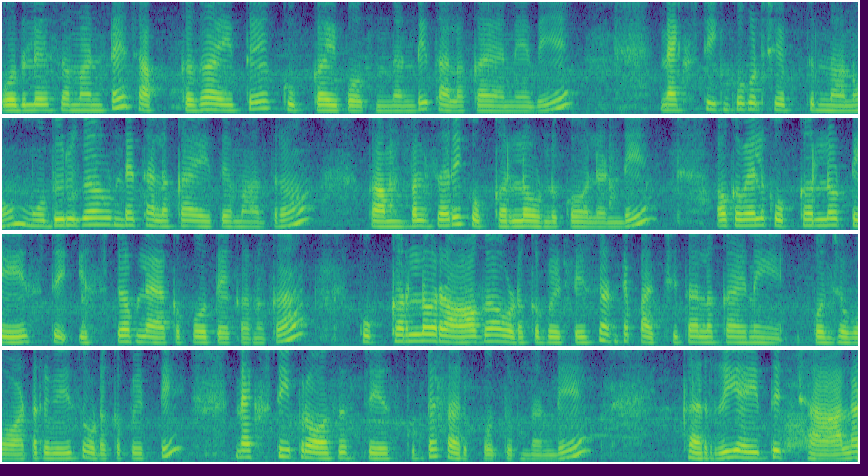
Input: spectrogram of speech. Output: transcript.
వదిలేసామంటే చక్కగా అయితే కుక్ అయిపోతుందండి తలకాయ అనేది. నెక్స్ట్ ఇంకొకటి చెప్తున్నాను. ముదురుగా ఉండే తలకాయ అయితే మాత్రం కంపల్సరీ కుక్కర్లో వండుకోవాలండి. ఒకవేళ కుక్కర్లో టేస్ట్ ఇష్టం లేకపోతే కనుక కుక్కర్లో రాగా ఉడకబెట్టేసి అంటే పచ్చి తలకాయని కొంచెం వాటర్ వేసి ఉడకబెట్టి నెక్స్ట్ ఈ ప్రాసెస్ చేసుకుంటే సరిపోతుందండి. కర్రీ అయితే చాలా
